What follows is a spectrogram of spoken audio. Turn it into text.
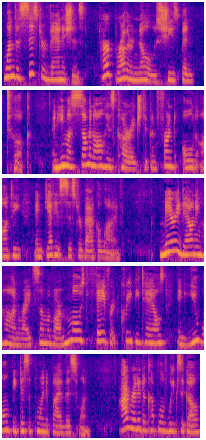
When the sister vanishes, her brother knows she's been took, and he must summon all his courage to confront Old Auntie and get his sister back alive. Mary Downing Hahn writes some of our most favorite creepy tales, and you won't be disappointed by this one. I read it a couple of weeks ago.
